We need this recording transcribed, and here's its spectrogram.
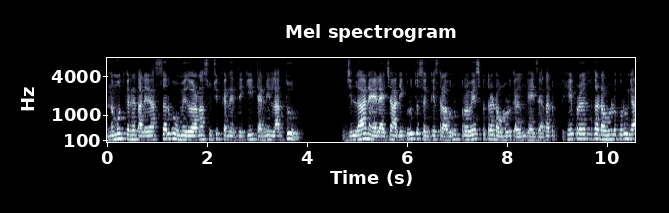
नमूद करण्यात आलेल्या सर्व उमेदवारांना सूचित करण्यात येते की त्यांनी लातूर जिल्हा न्यायालयाच्या अधिकृत संकेतस्थळावरून प्रवेश पत्र डाउनलोड करून घ्यायचं आहे. आता हे प्रवेश पत्र डाउनलोड करून घ्या.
